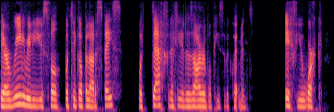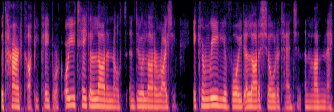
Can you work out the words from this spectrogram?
They are really, really useful, but take up a lot of space, but definitely a desirable piece of equipment if you work with hard copy paperwork or you take a lot of notes and do a lot of writing. It can really avoid a lot of shoulder tension and a lot of neck,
